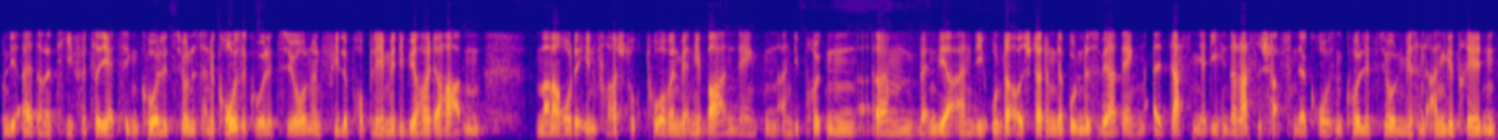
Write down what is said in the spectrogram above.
Und die Alternative zur jetzigen Koalition ist eine große Koalition und viele Probleme, die wir heute haben, marode Infrastruktur, wenn wir an die Bahn denken, an die Brücken, ähm, wenn wir an die Unterausstattung der Bundeswehr denken, all das sind ja die Hinterlassenschaften der großen Koalition. Wir sind angetreten,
